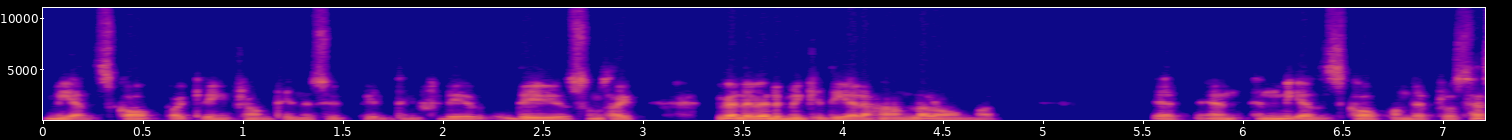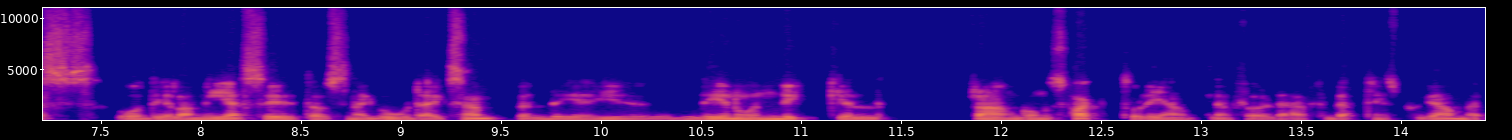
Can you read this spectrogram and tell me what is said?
medskapa kring framtidens utbildning. För det, det är ju som sagt väldigt, väldigt mycket det det handlar om. Att ett, en, en medskapande process och dela med sig av sina goda exempel. Det är ju det är nog en nyckelframgångsfaktor egentligen för det här förbättringsprogrammet.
